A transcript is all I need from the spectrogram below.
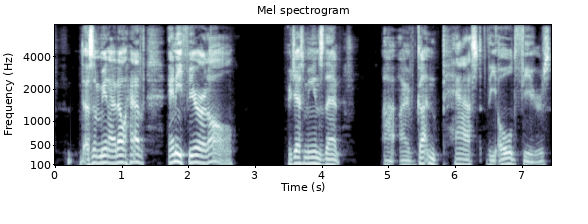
Doesn't mean I don't have any fear at all. It just means that uh, I've gotten past the old fears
